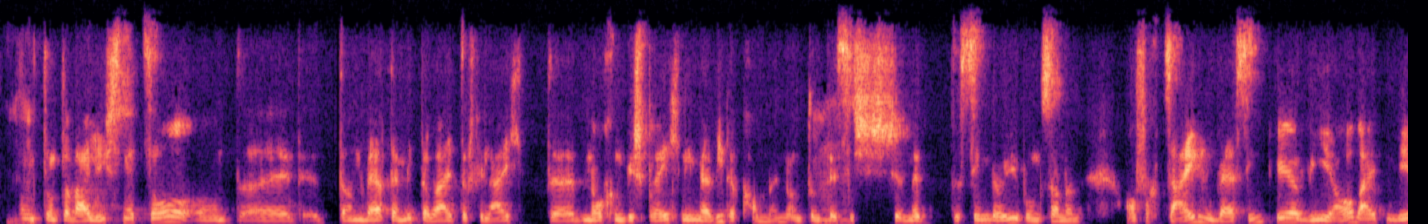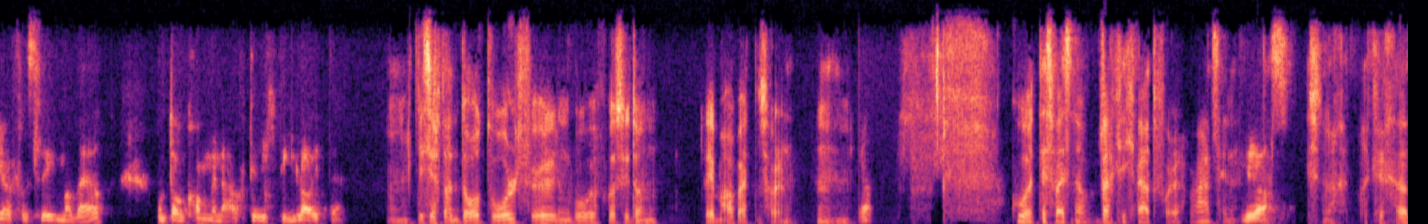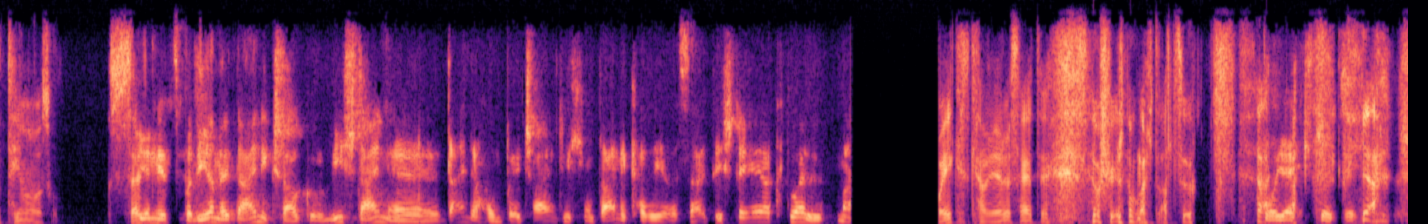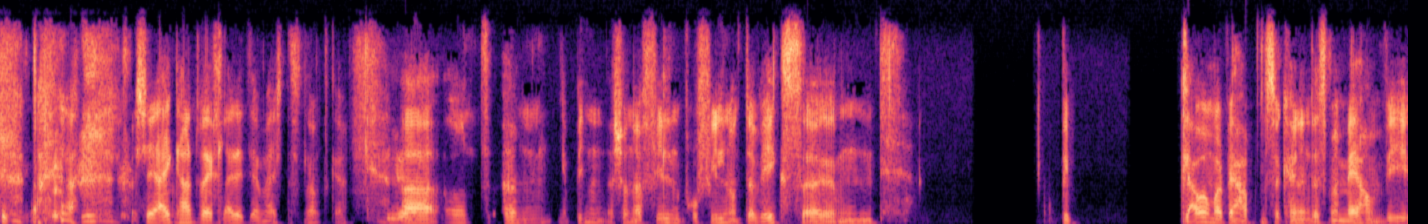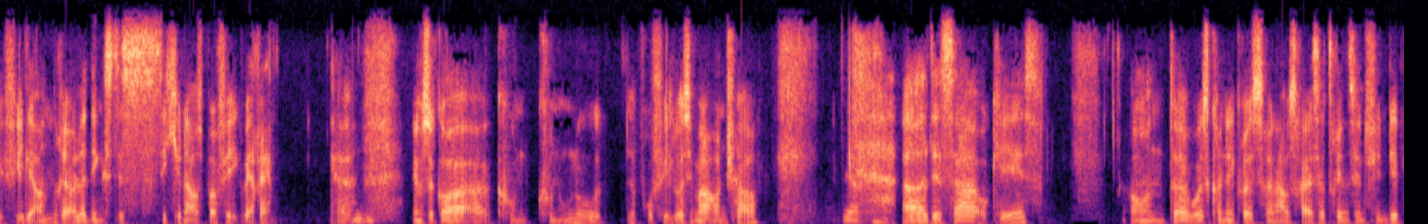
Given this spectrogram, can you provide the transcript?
Mhm. Und, und derweil ist es nicht so und äh, dann wird der Mitarbeiter vielleicht äh, noch ein Gespräch nie mehr wiederkommen. Und, und mhm. das ist nicht der Sinn der Übung, sondern einfach zeigen, wer sind wir, wie arbeiten wir, auf was legen wir Wert und dann kommen auch die richtigen Leute. Mhm. Die sich dann dort wohlfühlen, wo, wo sie dann eben arbeiten sollen. Mhm. Ja. Gut, das war jetzt noch wirklich wertvoll. Wahnsinn. Ja. Das ist noch wirklich ein Thema, was selten. Ich habe jetzt bei dir nicht reingeschaut. Wie ist deine, deine Homepage eigentlich und deine Karriereseite? Ist der eher aktuell? Projekt, Karriereseite, so viel einmal dazu. Projekt, okay. ja. Schön Eigenhandwerk leidet ja meistens nicht. Gell? Ja. Uh, und ähm, ich bin schon auf vielen Profilen unterwegs. Ähm, glaube mal behaupten zu können, dass wir mehr haben wie viele andere, allerdings das sicher ausbaufähig wäre. Ja. Mhm. Wir haben sogar ein Kununu-Profil, was ich mal anschaue, ja. äh, das auch okay ist und äh, wo es keine größeren Ausreißer drin sind, finde ich.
